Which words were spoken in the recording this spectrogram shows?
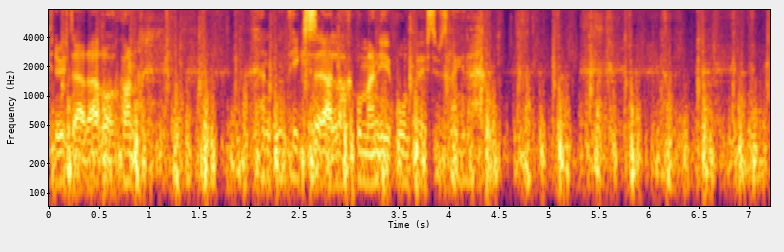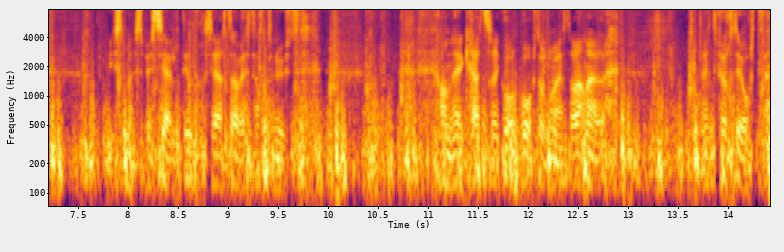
Knut er der og kan enten fikse eller komme med en ny pumpe hvis du trenger det. De som er spesielt interessert vet at Knut han har kretsrekord på 800 meter. Han er 1,48.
